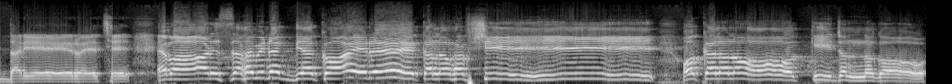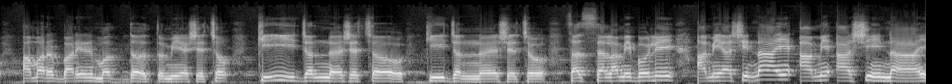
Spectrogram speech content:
দাঁড়িয়ে রয়েছে। এবার সাহাবি ডাক দিয়া কয়, রে কালো হাফসি, ও কালো কি জন্য গো, আমার বাড়ির মধ্যে তুমি এসেছ। কি জন্য এসেছ? কি জন্য এসেছ? সালামি বলি, আমি আসি নাই, আমি আসি নাই।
